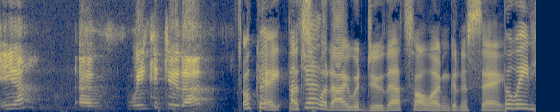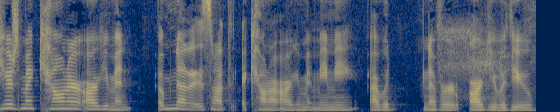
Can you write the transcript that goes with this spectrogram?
Yeah, um, we could do that. Okay, But- but that's Jess- what I would do. That's all I'm going to say. But wait, here's my counter argument. Oh, no, it's not a counter argument, Mimi. I would never argue with you.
